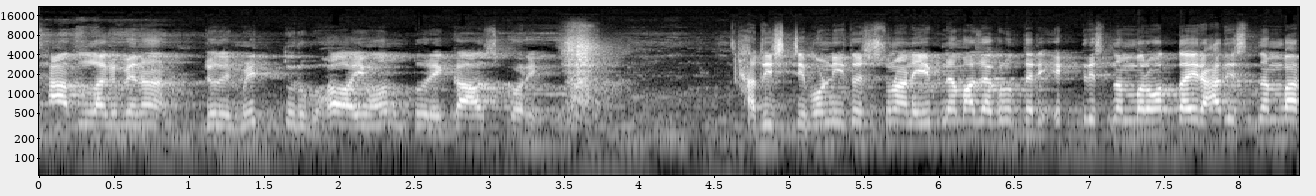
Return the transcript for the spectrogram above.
স্বাদ লাগবে না, যদি মৃত্যুর ভয় অন্তরে কাজ করে। হাদিসটি বর্ণিত শুনানি ইবনে মাজা গ্রন্থের একত্রিশ নম্বর অধ্যায়ের হাদিস নম্বর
